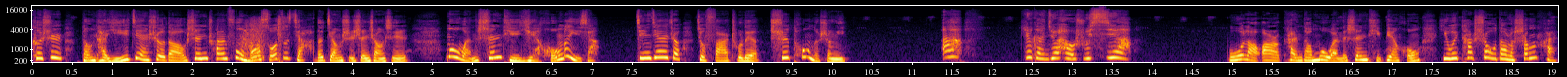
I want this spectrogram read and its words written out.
可是，当他一箭射到身穿附魔锁子甲的僵尸身上时，木婉的身体也红了一下，紧接着就发出了吃痛的声音。啊，这感觉好熟悉啊！吴老二看到木婉的身体变红，以为他受到了伤害，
